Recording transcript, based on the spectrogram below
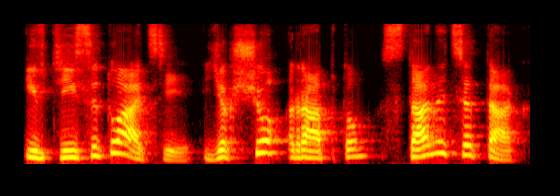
І в тій ситуації, якщо раптом станеться так,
